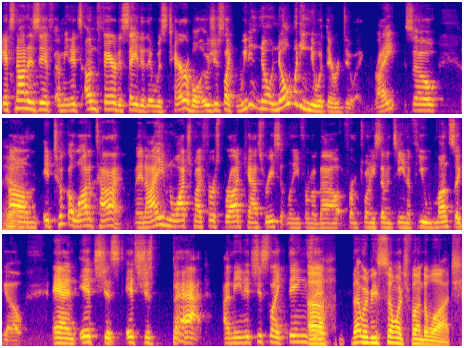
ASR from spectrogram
it's not as if I mean, it's unfair to say that it was terrible. It was just like we didn't know, nobody knew what they were doing, right? So yeah. um, it took a lot of time and I even watched my first broadcast recently from about from 2017 a few months ago, and it's just it's just bad. I mean, it's just like things uh, that, that would be so much fun to watch.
